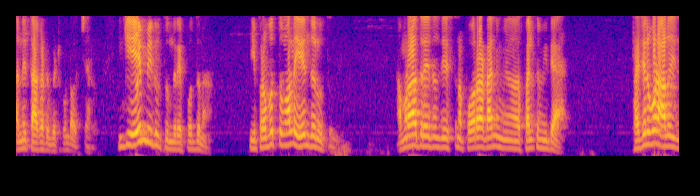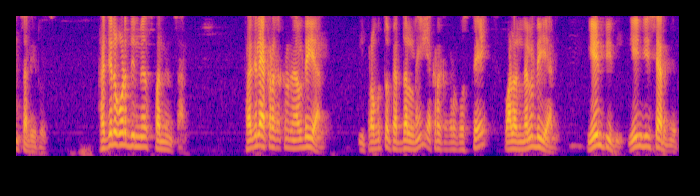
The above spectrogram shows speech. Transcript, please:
అన్నీ తాకట్టు పెట్టుకుంటూ వచ్చారు. ఇంకేం మిగులుతుంది రేపు పొద్దున? ఈ ప్రభుత్వం వల్ల ఏం జరుగుతుంది? అమరావతి రైతులు చేస్తున్న పోరాటాన్ని ఫలితం ఇదే. ప్రజలు కూడా ఆలోచించాలి ఈరోజు. ప్రజలు కూడా దీని మీద స్పందించాలి. ప్రజలు ఎక్కడికక్కడ నిలదీయాలి. ఈ ప్రభుత్వ పెద్దల్ని ఎక్కడికక్కడికి వస్తే వాళ్ళని నిలదీయాలి. ఏంటిది? ఏం చేశారు మీరు?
